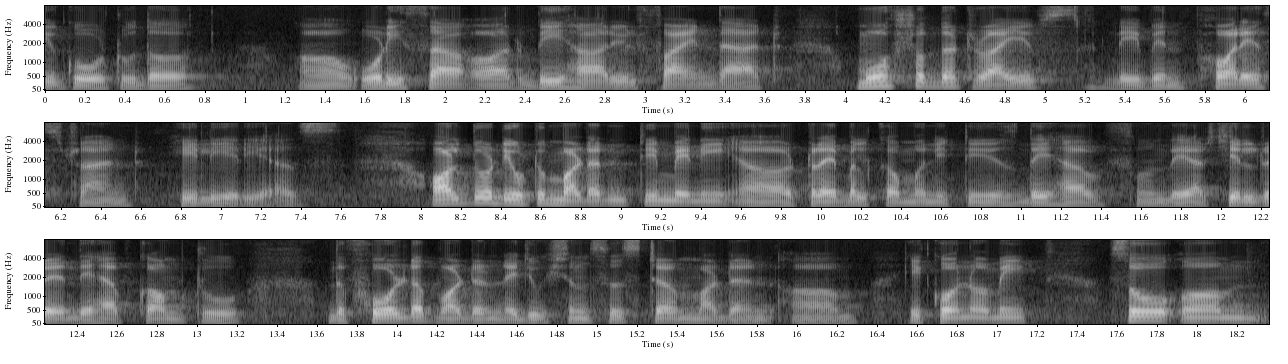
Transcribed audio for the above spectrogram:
you go to the uh, Odisha or Bihar you will find that most of the tribes live in forest and hilly areas. Although due to modernity many uh, tribal communities they have their children they have come to the fold of modern education system, modern um, economy. So, um,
